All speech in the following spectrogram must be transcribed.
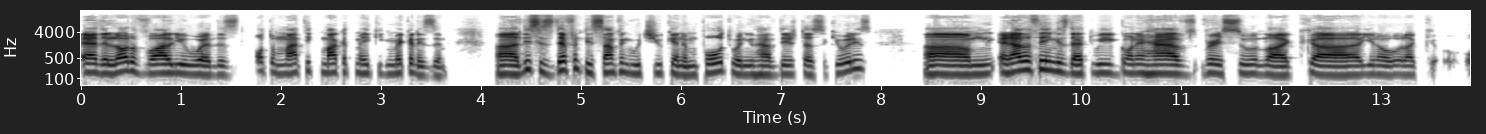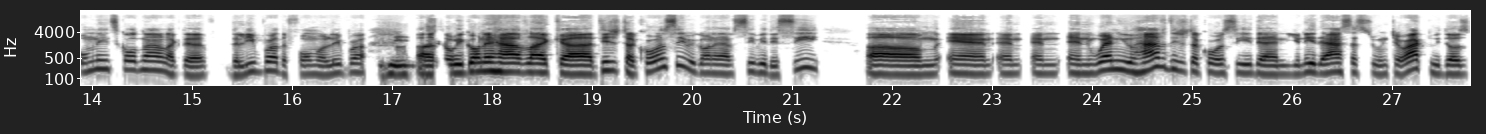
add a lot of value where there's automatic market making mechanism. Uh, this is definitely something which you can import when you have digital securities. Um, another thing is that we're gonna have very soon, like uh, you know, like Omni, it's called now, like the the Libra, the former Libra. Mm-hmm. Uh, so we're going to have like uh, digital currency. We're going to have CBDC. Um, and and and and when you have digital currency, then you need assets to interact with those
